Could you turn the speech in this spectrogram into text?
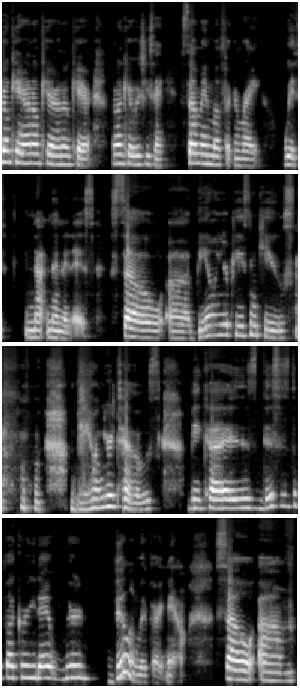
I don't care. I don't care. I don't care. I don't care what you say. Some ain't motherfucking right with not none of this. So uh, be on your p's and q's, be on your toes, because this is the fuckery that we're dealing with right now. So um,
